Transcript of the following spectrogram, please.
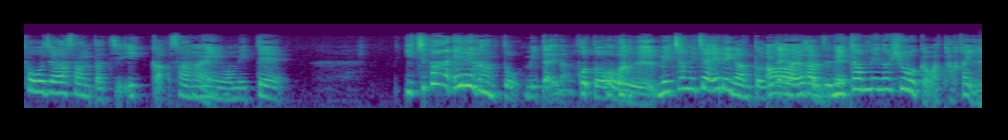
フォージャーさんたち一家3人を見て、はい、一番エレガントみたいなことをめちゃめちゃエレガントみたいな感じで。見た目の評価は高いんで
